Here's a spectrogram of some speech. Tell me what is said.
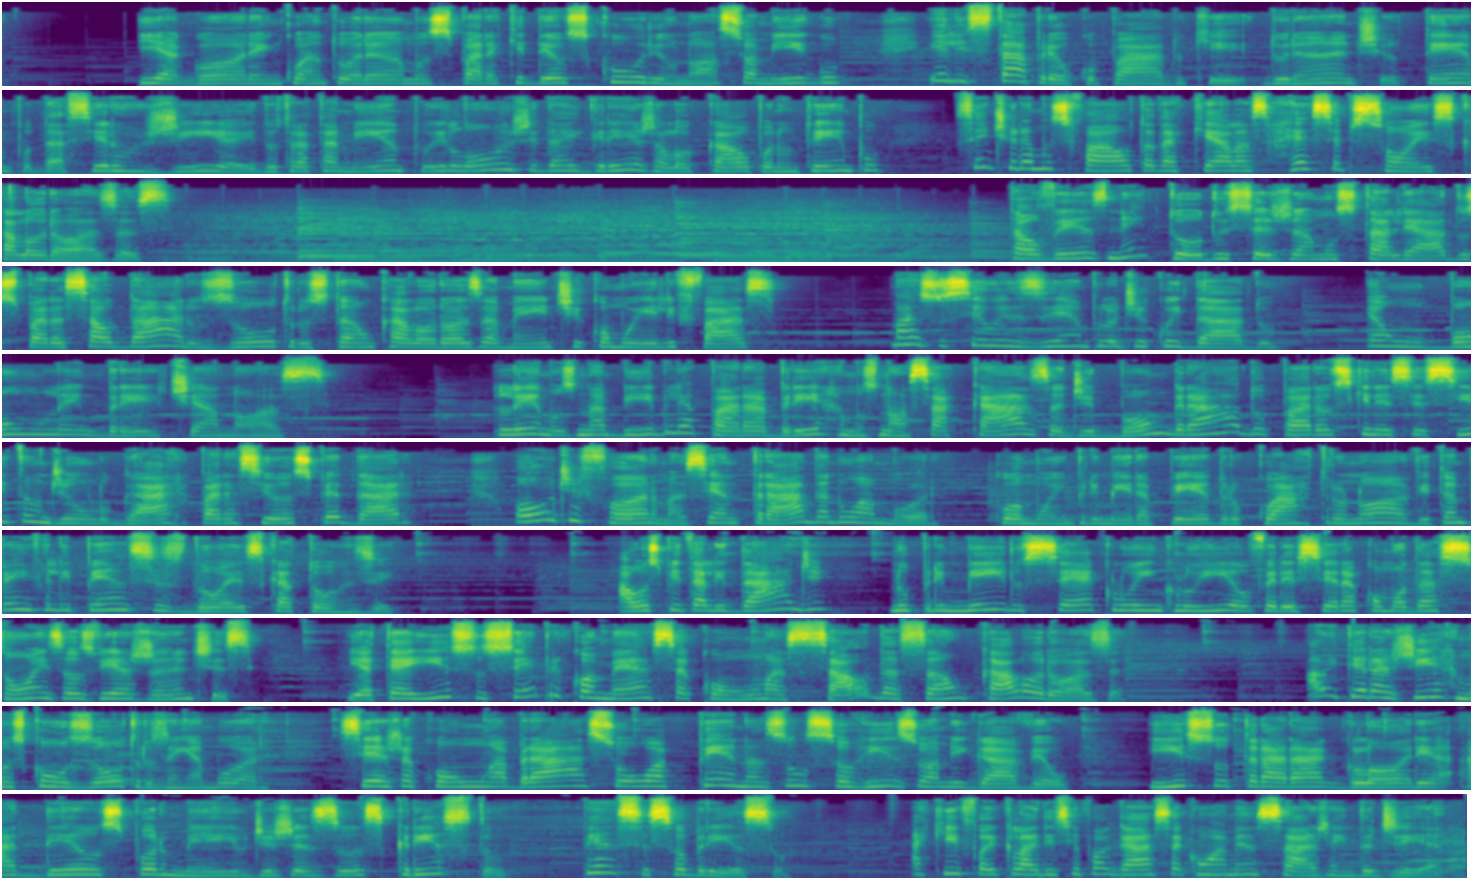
E agora, enquanto oramos para que Deus cure o nosso amigo, ele está preocupado que, durante o tempo da cirurgia e do tratamento e longe da igreja local por um tempo, sentiremos falta daquelas recepções calorosas. Talvez nem todos sejamos talhados para saudar os outros tão calorosamente como ele faz, mas o seu exemplo de cuidado, é um bom lembrete a nós. Lemos na Bíblia para abrirmos nossa casa de bom grado para os que necessitam de um lugar para se hospedar ou de forma centrada no amor, como em 1 Pedro 4:9, e também Filipenses 2:14. A hospitalidade no primeiro século incluía oferecer acomodações aos viajantes, e até isso sempre começa com uma saudação calorosa. Ao interagirmos com os outros em amor, seja com um abraço ou apenas um sorriso amigável, isso trará glória a Deus por meio de Jesus Cristo. Pense sobre isso. Aqui foi Clarice Fogaça com a mensagem do dia.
